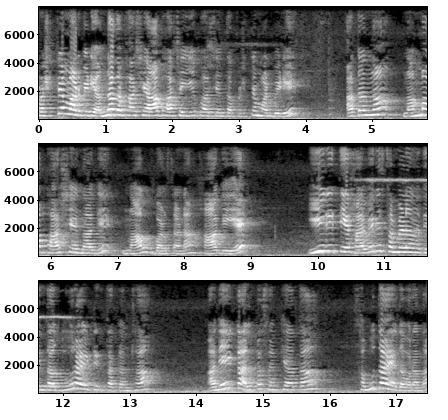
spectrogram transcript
ಪ್ರಶ್ನೆ ಮಾಡಬೇಡಿ, ಅನ್ನದ ಭಾಷೆ, ಆ ಭಾಷೆ, ಈ ಭಾಷೆ ಅಂತ ಪ್ರಶ್ನೆ ಮಾಡಬೇಡಿ. ಅದನ್ನ ನಮ್ಮ ಭಾಷೆಯನ್ನಾಗಿ ನಾವು ಬಳಸೋಣ. ಹಾಗೆಯೇ ಈ ರೀತಿಯ ಹಾವೇರಿ ಸಮ್ಮೇಳನದಿಂದ ದೂರ ಇಟ್ಟಿರ್ತಕ್ಕಂಥ ಅನೇಕ ಅಲ್ಪಸಂಖ್ಯಾತ ಸಮುದಾಯದವರನ್ನ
